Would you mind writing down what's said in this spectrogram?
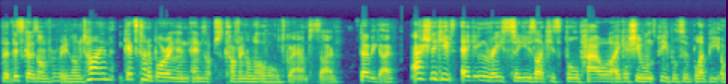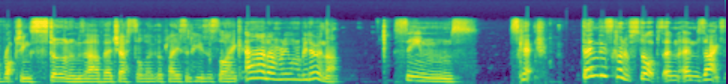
But this goes on for a really long time. It gets kind of boring and ends up just covering a lot of old ground. So there we go. Ashley keeps egging Reese to use like his full power. I guess she wants people to like be erupting sternums out of their chests all over the place, and he's just like, ah, I don't really want to be doing that. Seems sketch. Then this kind of stops, and and Zach's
